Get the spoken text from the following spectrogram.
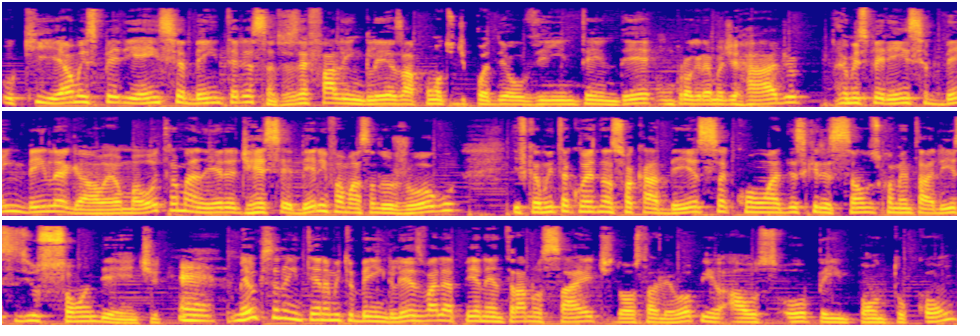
O que é uma experiência bem interessante. Se você fala inglês a ponto de poder ouvir e entender um programa de rádio, é uma experiência bem, bem legal. É uma outra maneira de receber a informação do jogo e fica muita coisa na sua cabeça com a descrição dos comentaristas e o som ambiente. É. Mesmo que você não entenda muito bem inglês, vale a pena entrar no site do Australia Open, ausopen.com,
